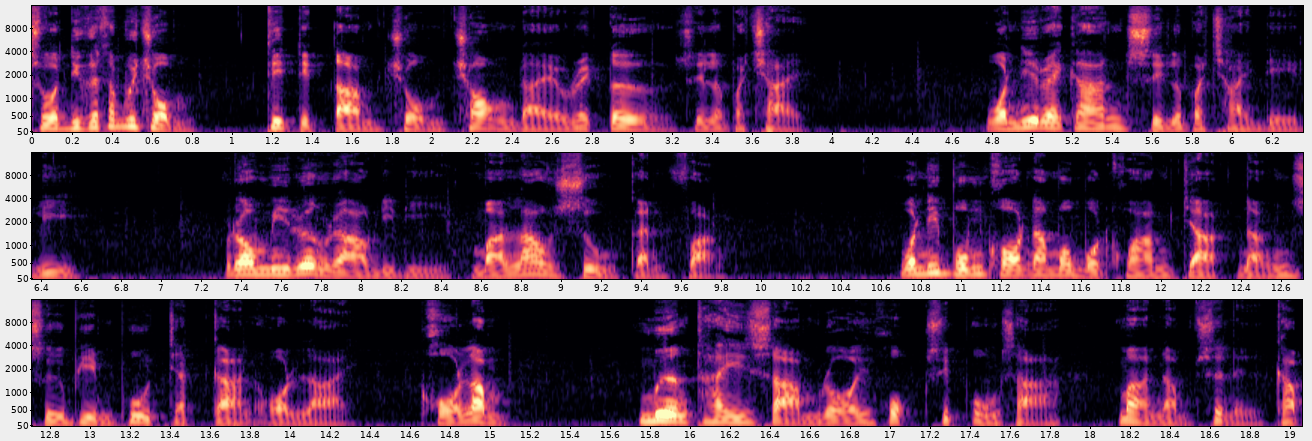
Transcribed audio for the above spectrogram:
สวัสดีครับท่านผู้ชมที่ติดตามชมช่อง Director ศิลปชัย วันนี้รายการศิลปชัยเดลี่เรามีเรื่องราวดีๆ มาเล่าสู่กันฟัง วันนี้ผมขอนำมาบทความจากหนังสือพิมพ์ผู้จัดการออนไลน์ คอลัมน์ เมืองไทย 360 องศามานำเสนอครับ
